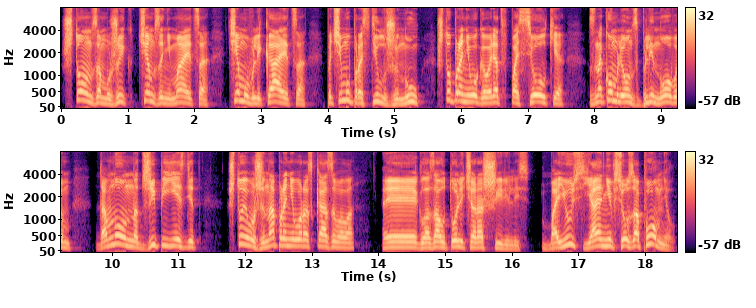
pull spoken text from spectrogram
Что он за мужик, чем занимается, чем увлекается, почему простил жену, что про него говорят в поселке, знаком ли он с Блиновым, давно он на джипе ездит, что его жена про него рассказывала. Э, глаза у Толича расширились. Боюсь, я не все запомнил.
